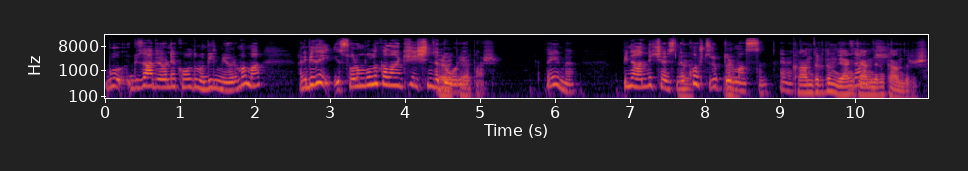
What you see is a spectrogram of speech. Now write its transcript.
bu güzel bir örnek oldu mu bilmiyorum ama hani bir de sorumluluk alan kişi işini de Evet, doğru evet. yapar. Değil mi? Binanın içerisinde koşturup durmazsın. Evet. Kandırdım diyen Güzelmiş. kendini kandırır.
